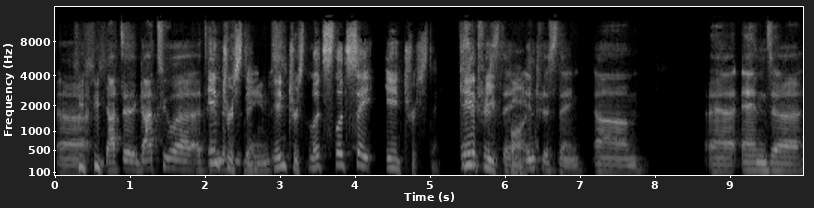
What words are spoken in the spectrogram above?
Uh, got to got to uh, attend interesting. Interesting. Let's let's say interesting. Can't interesting. Interesting. Um, uh, and uh,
